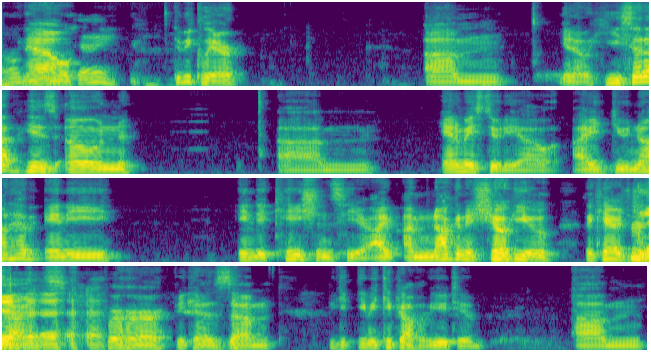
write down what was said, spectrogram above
Oh, Now- okay. to be clear, um, you know, he set up his own um, anime studio. I do not have any indications here. I, I'm not going to show you the character designs for her because um, you get me kicked off of YouTube. Um,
